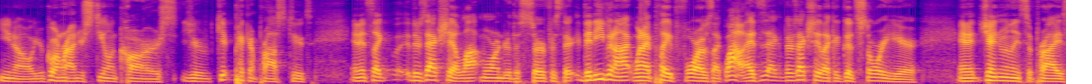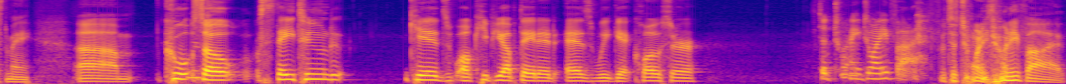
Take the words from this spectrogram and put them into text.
you know you're going around you're stealing cars you're get picking prostitutes and it's like there's actually a lot more under the surface there that even I when I played four I was like wow it's, there's actually like a good story here and it genuinely surprised me. Um, cool so stay tuned kids i'll keep you updated as we get closer. To 2025. to 2025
